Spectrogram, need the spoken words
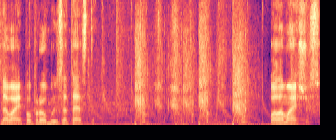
Давай, попробуй затести. Поламай щось.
